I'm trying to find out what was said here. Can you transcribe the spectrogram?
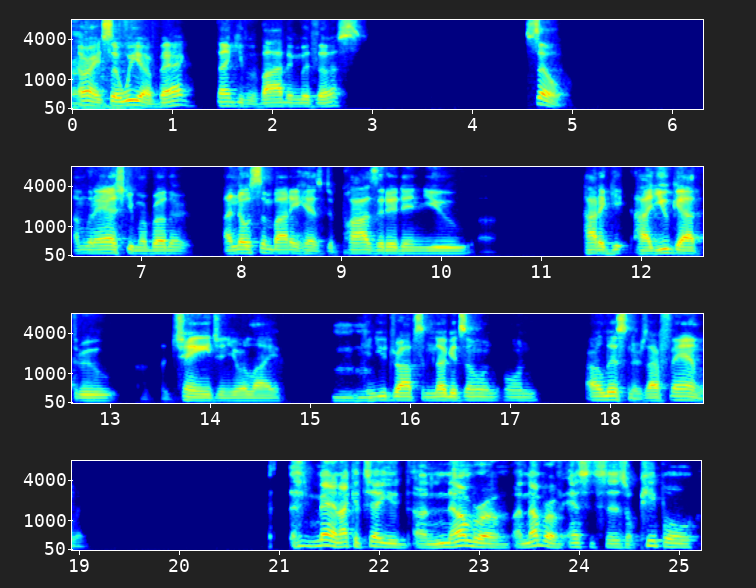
All right, so we are back. Thank you for vibing with us. So, I'm going to ask you, my brother. I know somebody has deposited in you how to get how you got through a change in your life. Mm-hmm. Can you drop some nuggets on on our listeners, our family? Man, I could tell you a number of a number of instances of people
